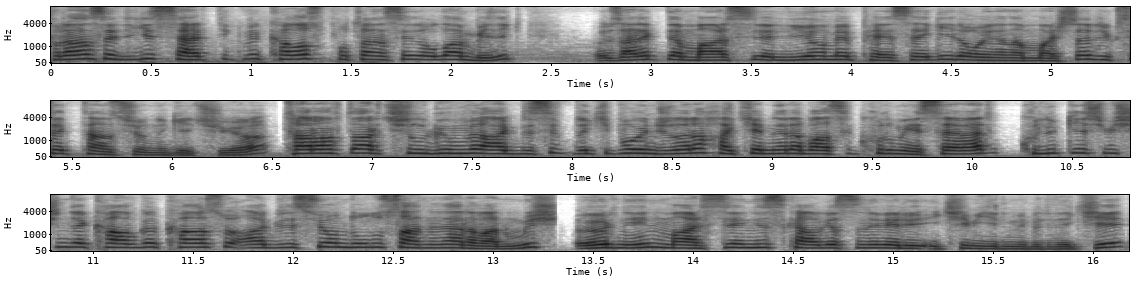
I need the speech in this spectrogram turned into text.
Fransa Ligi sertlik ve kaos potansiyeli olan bir lig. Özellikle Marsilya, Lyon ve PSG ile oynanan maçlar yüksek tansiyonu geçiyor. Taraftar çılgın ve agresif rakip oyunculara, hakemlere baskı kurmayı sever. Kulüp geçmişinde kavga, kaos ve agresyon dolu sahneler varmış. Örneğin Marsilya Nice kavgasını veriyor 2021'deki.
